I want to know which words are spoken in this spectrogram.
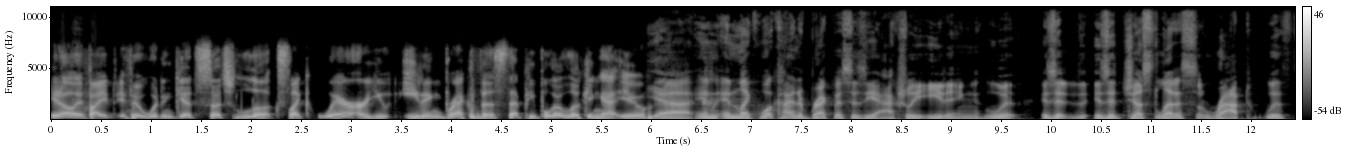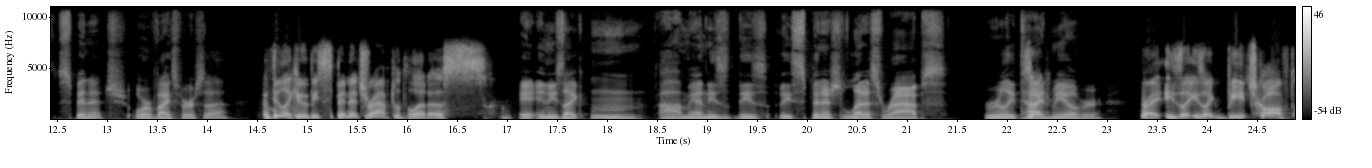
you know, if I if it wouldn't get such looks, like where are you eating breakfast that people are looking at you? Yeah, and and like what kind of breakfast is he actually eating? With is it is it just lettuce wrapped with spinach or vice versa? I feel like it would be spinach wrapped with lettuce. And he's like, mm, oh man, these these these spinach lettuce wraps really tied like- me over. Right? He's like he's like Beechcroft.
